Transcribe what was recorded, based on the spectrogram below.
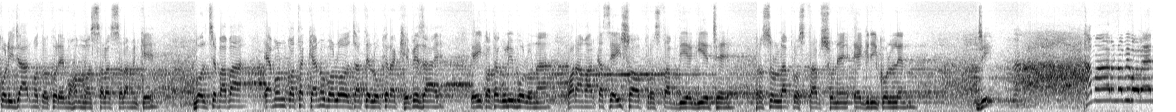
কলিজার মতো করে মোহাম্মদ সাল্লাহ সাল্লামকে। বলছে, বাবা, এমন কথা কেন বলো যাতে লোকেরা খেপে যায়? এই কথাগুলি বলো না। ওরা আমার কাছে এই সব প্রস্তাব দিয়ে গিয়েছে। রসুল্লাহ প্রস্তাব শুনে এগ্রি করলেন। জি? আমার নবী বলেন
